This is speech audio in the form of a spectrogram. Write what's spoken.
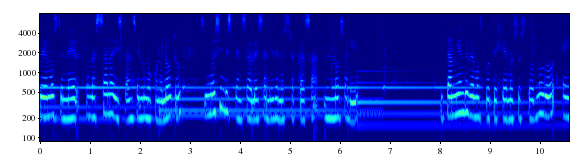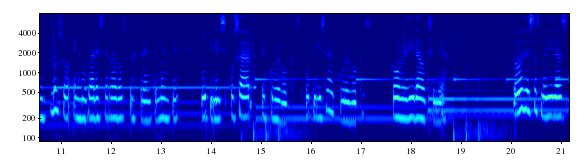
Debemos tener una sana distancia el uno con el otro. Si no es indispensable salir de nuestra casa, no salir y también debemos proteger nuestro estornudo e incluso en lugares cerrados preferentemente usar el cubrebocas, utilizar el cubrebocas como medida auxiliar. Todas estas medidas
